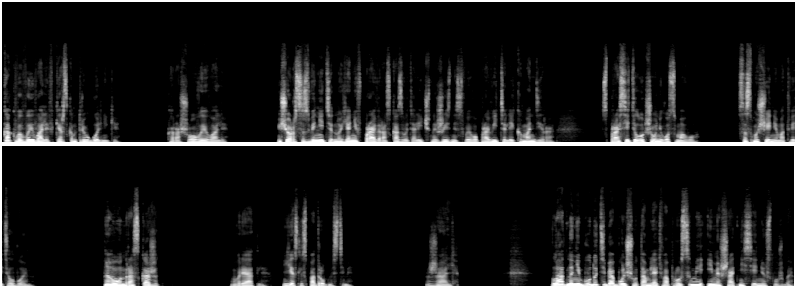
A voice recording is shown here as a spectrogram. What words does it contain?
Как вы воевали в Керском треугольнике?» «Хорошо воевали. Еще раз извините, но я не вправе рассказывать о личной жизни своего правителя и командира. Спросите лучше у него самого», — со смущением ответил воин. «А он расскажет?» «Вряд ли, если с подробностями». «Жаль». Ладно, не буду тебя больше утомлять вопросами и мешать несению службы.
